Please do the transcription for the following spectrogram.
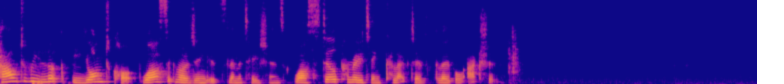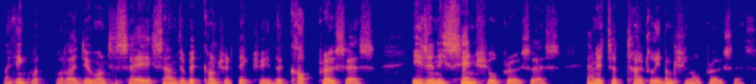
How do we look beyond COP whilst acknowledging its limitations, whilst still promoting collective global action? I think what, what I do want to say sounds a bit contradictory. The COP process is an essential process and it's a totally functional process.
